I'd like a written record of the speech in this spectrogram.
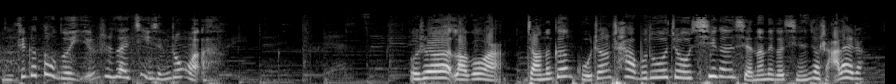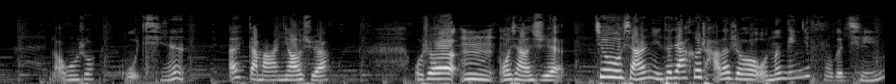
你这个动作已经是在进行中了。我说老公啊，长得跟古筝差不多，就七根弦的那个琴叫啥来着？老公说古琴。哎，干嘛你要学？我说嗯，我想学。就想着你在家喝茶的时候，我能给你抚个琴。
